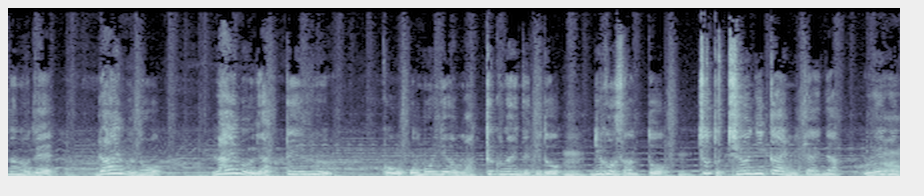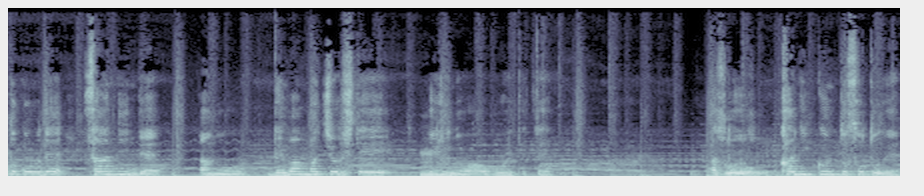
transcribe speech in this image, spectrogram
なのでライブのライブをやっているこう思い出は全くないんだけど、うん。リゴさんとうん。ちょっと中2回みたいな上のところで3人であの出番待ちをしているのは覚えてて、あとカニくんと外で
